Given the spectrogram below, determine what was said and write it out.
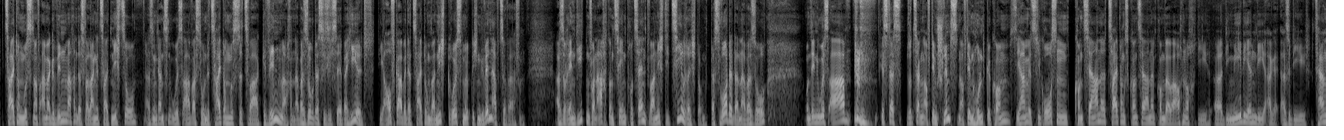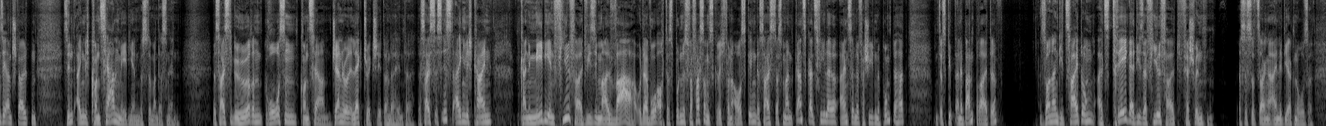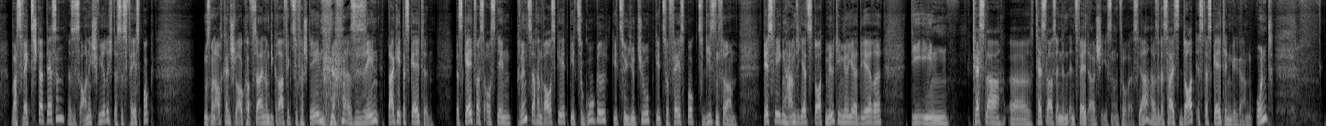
Zeitungen mussten auf einmal Gewinn machen, das war lange Zeit nicht so. Also in den ganzen USA war es so, eine Zeitung musste zwar Gewinn machen, aber so, dass sie sich selber hielt. Die Aufgabe der Zeitung war nicht, größtmöglichen Gewinn abzuwerfen. Also Renditen von 8 und 10 Prozent war nicht die Zielrichtung. Das wurde dann aber so. Und in den USA ist das sozusagen auf dem Schlimmsten auf den Hund gekommen. Sie haben jetzt die großen Konzerne, Zeitungskonzerne, kommen wir aber auch noch, die, äh, die Medien, die, also die Fernsehanstalten, sind eigentlich Konzernmedien, müsste man das nennen. Das heißt, die gehören großen Konzernen. General Electric steht dann dahinter. Das heißt, es ist eigentlich kein keine Medienvielfalt, wie sie mal war oder wo auch das Bundesverfassungsgericht von ausging. Das heißt, dass man ganz, ganz viele einzelne verschiedene Punkte hat und es gibt eine Bandbreite, sondern die Zeitungen als Träger dieser Vielfalt verschwinden. Das ist sozusagen eine Diagnose. Was wächst stattdessen? Das ist auch nicht schwierig, das ist Facebook. Muss man auch kein Schlaukopf sein, um die Grafik zu verstehen. also Sie sehen, da geht das Geld hin. Das Geld, was aus den Printsachen rausgeht, geht zu Google, geht zu YouTube, geht zu Facebook, zu diesen Firmen. Deswegen haben sie jetzt dort Multimilliardäre, die ihnen Tesla, äh, Teslas in, ins Weltall schießen und sowas. Ja? Also das heißt, dort ist das Geld hingegangen. Und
